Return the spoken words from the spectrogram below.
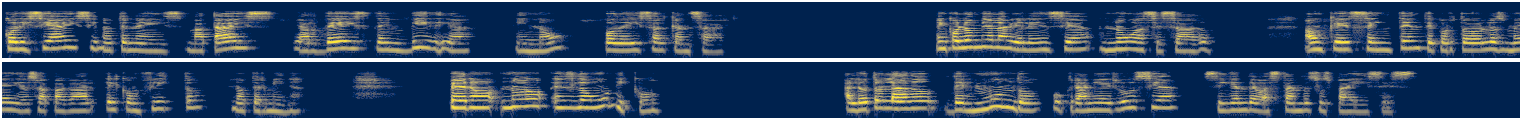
Codiciáis y no tenéis, matáis y ardéis de envidia y no podéis alcanzar. En Colombia la violencia no ha cesado. Aunque se intente por todos los medios apagar el conflicto, no termina. Pero no es lo único. Al otro lado del mundo, Ucrania y Rusia siguen devastando sus países.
